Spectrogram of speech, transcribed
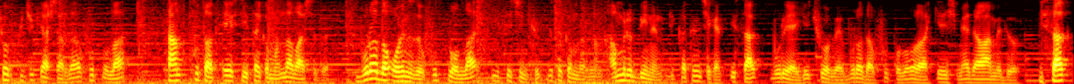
çok küçük yaşlarda futbola St. Kutat FC takımında başladı. Burada oynadığı futbolla İsveç'in köklü takımlarının Hammarby'nin dikkatini çeken İshak buraya geçiyor ve burada futbol olarak gelişmeye devam ediyor. İshak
